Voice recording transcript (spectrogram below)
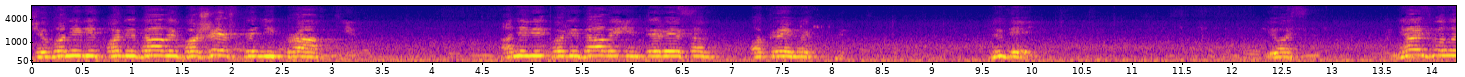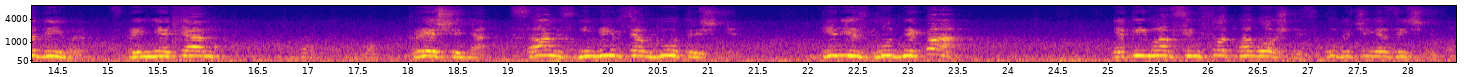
щоб вони відповідали божественній правді, а не відповідали інтересам окремих людей. І ось князь Володимир з прийняттям хрещення сам змінився внутрішнє. Він із блудника, який мав 700 наложниць, будучи язичником,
